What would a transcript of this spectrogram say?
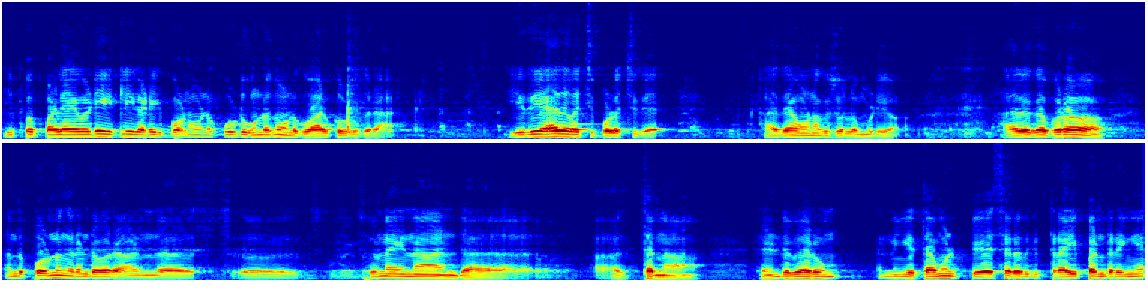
இப்போ பழையபடி இட்லி கடைக்கு போனவொன்னே கூட்டு கொண்டு வந்து உனக்கு வாழ்க்கை கொடுக்குறான் இதையாவது வச்சு பொழைச்சிக்க. அதான் உனக்கு சொல்ல முடியும். அதுக்கப்புறம் அந்த பொண்ணுங்க ரெண்டு பேரும் அந்த சுனைனா அந்த அத்தனா ரெண்டு பேரும் நீங்கள் தமிழ் பேசுகிறதுக்கு ட்ரை பண்ணுறீங்க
